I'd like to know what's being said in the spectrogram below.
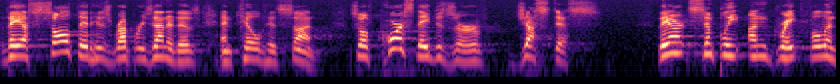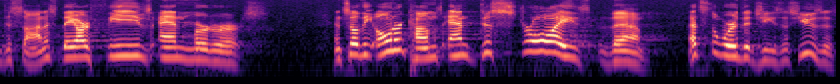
they assaulted his representatives and killed his son. So, of course, they deserve justice. They aren't simply ungrateful and dishonest, they are thieves and murderers. And so the owner comes and destroys them. That's the word that Jesus uses.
